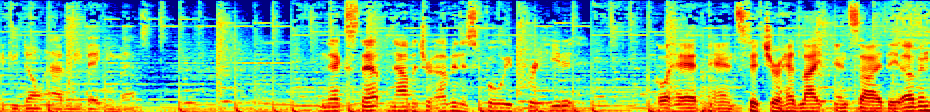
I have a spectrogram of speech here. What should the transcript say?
if you don't have any baking mats. Next step, now that your oven is fully preheated, go ahead and sit your headlight inside the oven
